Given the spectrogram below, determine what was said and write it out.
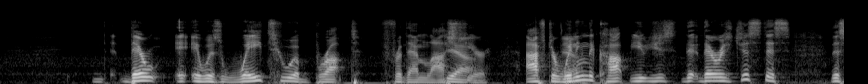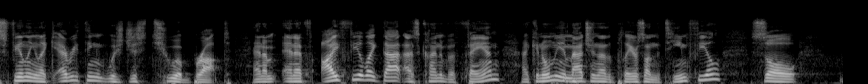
there, it, it was way too abrupt for them last Yeah. year. After winning the cup, you just th- there was just this, this feeling like everything was just too abrupt. And I'm, and if I feel like that as kind of a fan, I can only mm-hmm. imagine how the players on the team feel. So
